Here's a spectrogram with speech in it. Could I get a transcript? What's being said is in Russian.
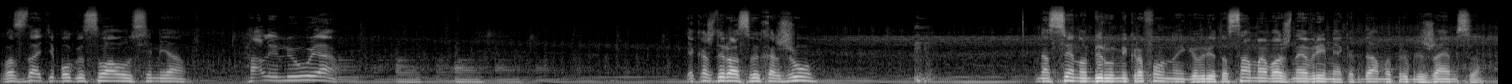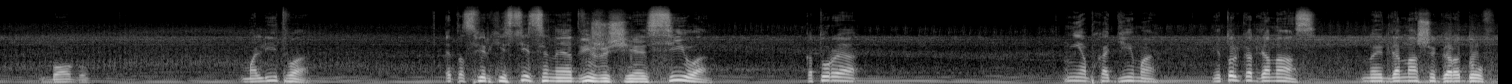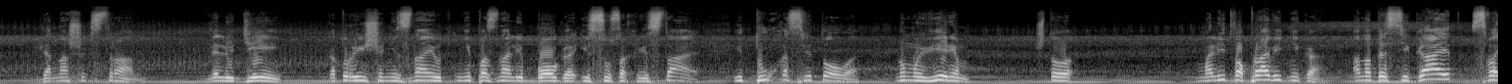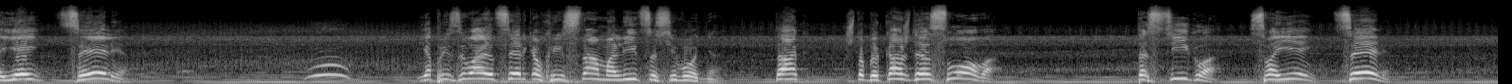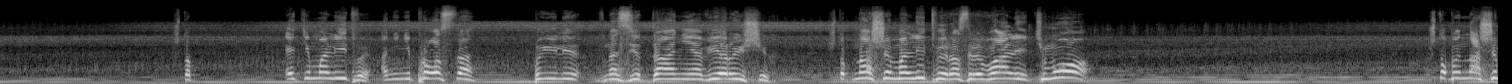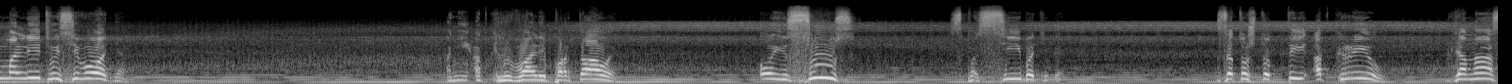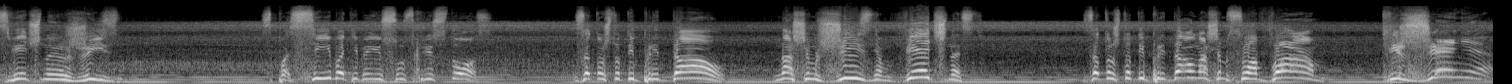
Воздайте Богу славу, семья. Аллилуйя. Я каждый раз выхожу на сцену, беру микрофон и говорю, это самое важное время, когда мы приближаемся к Богу. Молитва – это сверхъестественная движущая сила, которая необходима не только для нас, но и для наших городов, для наших стран, для людей, которые еще не знают, не познали Бога Иисуса Христа и Духа Святого. Но мы верим, что молитва праведника, она достигает своей цели. Я призываю Церковь Христа молиться сегодня так, чтобы каждое слово достигло своей цели. Чтобы эти молитвы, они не просто были в назидание верующих, чтобы наши молитвы разрывали тьму, чтобы наши молитвы сегодня, они открывали порталы. О Иисус, спасибо Тебе за то, что Ты открыл для нас вечную жизнь. Спасибо Тебе, Иисус Христос, за то, что Ты предал нашим жизням вечность, за то, что Ты придал нашим словам движение.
